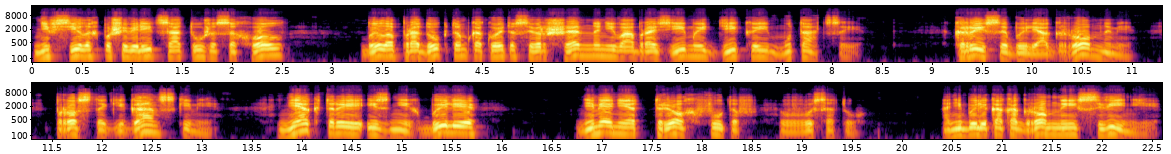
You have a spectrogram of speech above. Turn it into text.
не в силах пошевелиться от ужаса Холл, было продуктом какой-то совершенно невообразимой дикой мутации. Крысы были огромными, просто гигантскими. Некоторые из них были не менее трех футов в высоту. Они были как огромные свиньи.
